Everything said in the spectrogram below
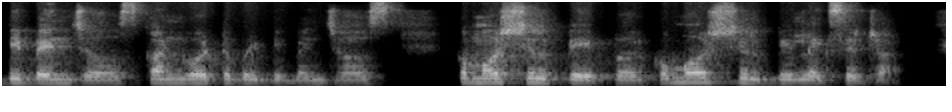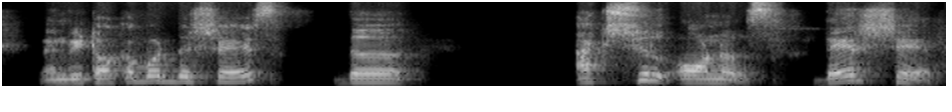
debentures convertible debentures commercial paper, commercial bill, etc. When we talk about the shares, the actual owners, their share,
